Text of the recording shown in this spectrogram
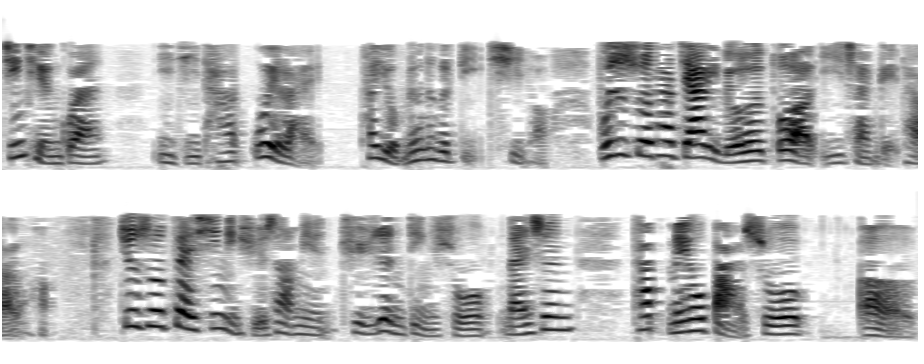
金钱观，以及他未来。他有没有那个底气啊？不是说他家里留了多少遗产给他了哈，就是说在心理学上面去认定说，男生他没有把说呃，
